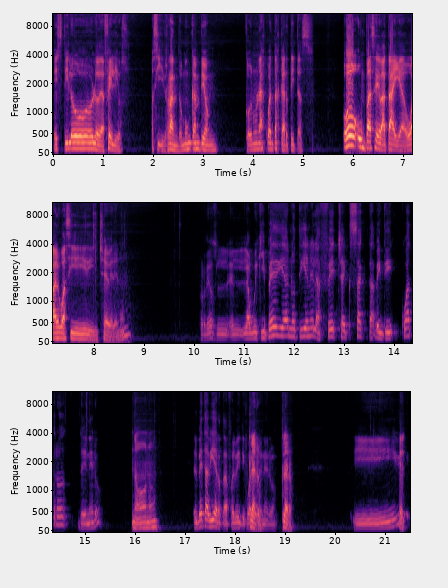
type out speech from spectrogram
estilo lo de Afelios. Así, random, un campeón. Con unas cuantas cartitas. O un pase de batalla o algo así chévere, ¿no? Por Dios, la Wikipedia no tiene la fecha exacta. 24 de enero. No, no. El beta abierta fue el 24 Claro. de enero. Claro. Y, El-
